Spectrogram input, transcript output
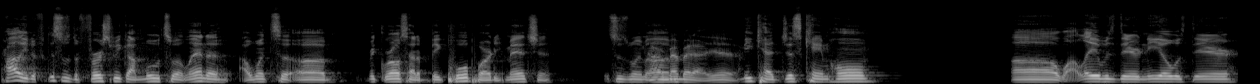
probably the, this was the first week I moved to Atlanta. I went to uh, Rick Ross had a big pool party mansion. This was when I um, remember that. Yeah. Meek had just came home. Uh, Wale was there. Neo was there.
